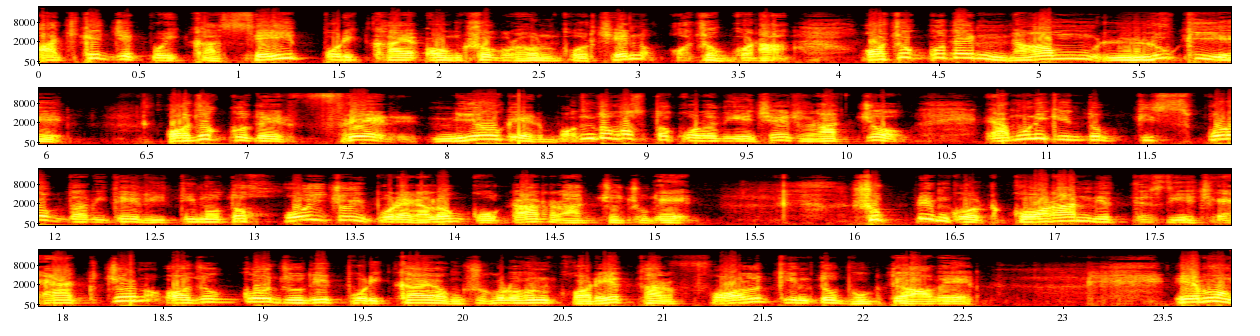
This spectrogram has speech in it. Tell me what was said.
আজকের যে পরীক্ষা, সেই পরীক্ষায় অংশগ্রহণ করছেন অযোগ্যরা। অযোগ্যদের নাম লুকিয়ে অযোগ্যদের ফের নিয়োগের বন্দোবস্ত করে দিয়েছে রাজ্য। এমনই কিন্তু বিস্ফোরক দাবিতে রীতিমতো হইচই পড়ে গেল গোটা রাজ্য জুড়ে। সুপ্রিম কোর্ট কড়া নির্দেশ দিয়েছে। একজন অযোগ্য যদি পরীক্ষায় অংশগ্রহণ করে, তার ফল কিন্তু ভুগতে হবে। এবং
